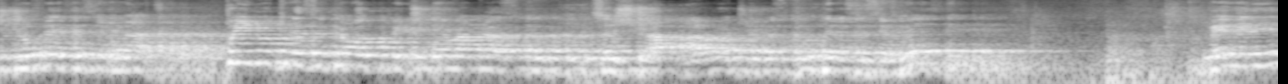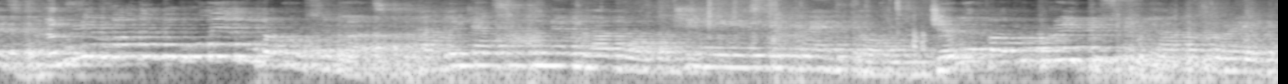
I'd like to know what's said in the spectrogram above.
și nu vreți să semnați, păi nu trebuie să caut pe cineva ca să, să-și a- aroge răspundere să semneze? Păi vedeți? Că nu e valid documentul dacă nu semnați. Atunci să punem la vot. Cine este pentru? Cele patru proiecte, spune. Patru proiecte.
